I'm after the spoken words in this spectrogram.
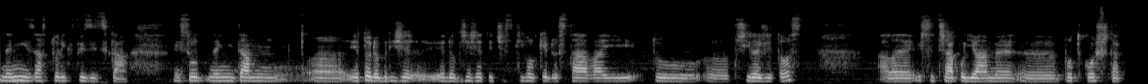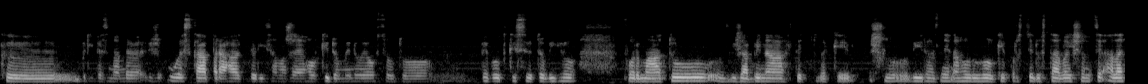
není za stolik fyzická. Nejsou, není tam, je to dobrý, že, je dobře, že ty české holky dostávají tu příležitost, ale když se třeba podíváme eh, pod koš, tak když eh, vezmeme USK Praha, který samozřejmě holky dominují, jsou to pivotky světového formátu. V Žabinách teď to taky šlo výrazně nahoru, holky prostě dostávají šanci, ale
